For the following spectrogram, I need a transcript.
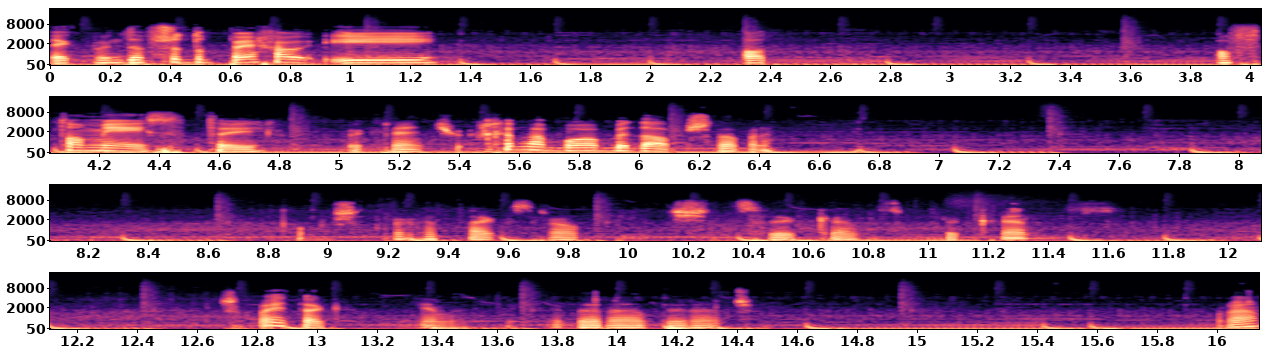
Jakbym do przodu pojechał i o, o w to miejsce tutaj wykręcił. Chyba byłoby dobrze, dobra. Tylko muszę trochę tak zrobić. Cykens, pykens. Chyba i tak nie, tak nie da rady raczej. Dobra,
